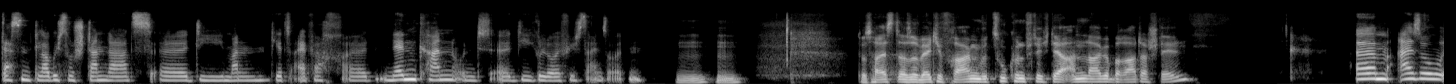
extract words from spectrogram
das sind, glaube ich, so Standards, äh, die man jetzt einfach äh, nennen kann und äh, die geläufig sein sollten. Mhm. Das heißt also, welche Fragen wird zukünftig der Anlageberater stellen? Ähm, also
